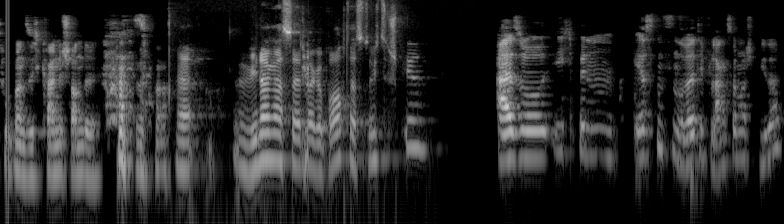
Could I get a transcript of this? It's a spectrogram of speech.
tut man sich keine Schande. ja. Wie lange hast du etwa gebraucht, das durchzuspielen? Also ich bin erstens ein relativ langsamer Spieler.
